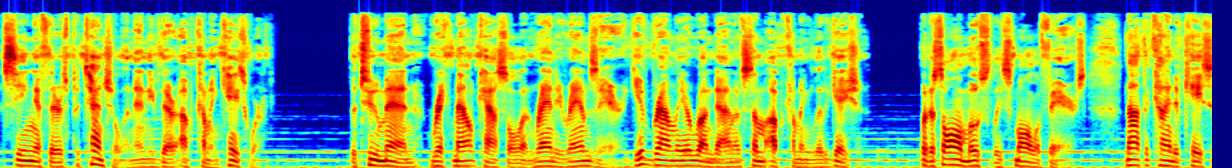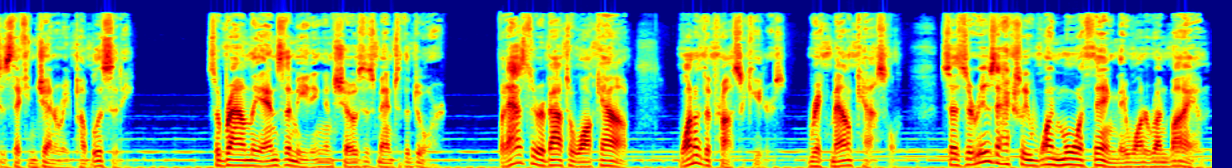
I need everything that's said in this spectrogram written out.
seeing if there's potential in any of their upcoming casework. The two men, Rick Mountcastle and Randy Ramseyer, give Brownlee a rundown of some upcoming litigation but it's all mostly small affairs, not the kind of cases that can generate publicity. So Brownlee ends the meeting and shows his men to the door. But as they're about to walk out, one of the prosecutors, Rick Mountcastle, says there is actually one more thing they want to run by him.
